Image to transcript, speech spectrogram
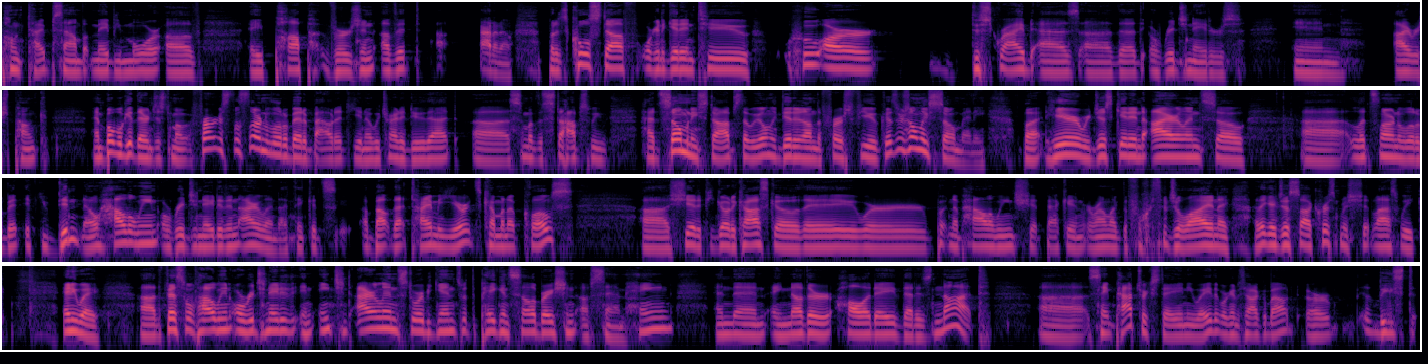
punk type sound, but maybe more of a pop version of it. I don't know. But it's cool stuff. We're going to get into who are described as uh, the, the originators in Irish punk. And but we'll get there in just a moment. First, let's learn a little bit about it. You know, we try to do that. Uh, some of the stops we've had so many stops that we only did it on the first few because there's only so many. But here we just get into Ireland, so uh, let's learn a little bit. If you didn't know, Halloween originated in Ireland. I think it's about that time of year. It's coming up close. Uh, shit, if you go to Costco, they were putting up Halloween shit back in around like the 4th of July, and I, I think I just saw Christmas shit last week. Anyway, uh, the Festival of Halloween originated in ancient Ireland. The story begins with the pagan celebration of Samhain, and then another holiday that is not uh, St. Patrick's Day, anyway, that we're going to talk about, or at least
